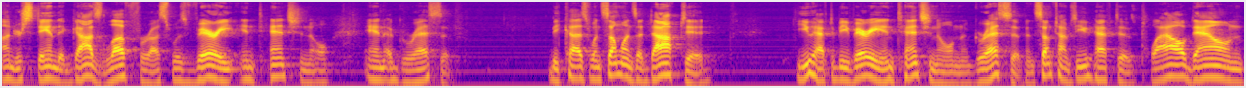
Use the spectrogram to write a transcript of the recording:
understand that God's love for us was very intentional and aggressive. Because when someone's adopted, you have to be very intentional and aggressive. And sometimes you have to plow down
